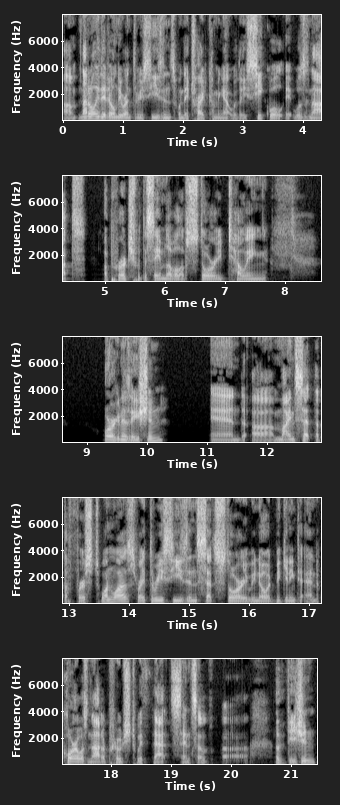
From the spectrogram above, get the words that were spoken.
Um, not only did it only run three seasons, when they tried coming out with a sequel, it was not approached with the same level of storytelling, organization, and uh, mindset that the first one was. Right, three seasons, set story, we know it beginning to end. Korra was not approached with that sense of uh, a vision.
